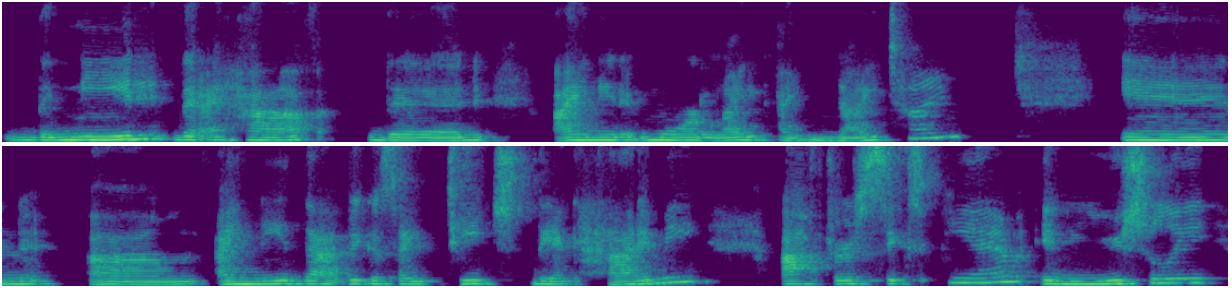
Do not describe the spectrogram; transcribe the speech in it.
the need that I have that I needed more light at nighttime and um, I need that because I teach the academy after 6 p.m. and usually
